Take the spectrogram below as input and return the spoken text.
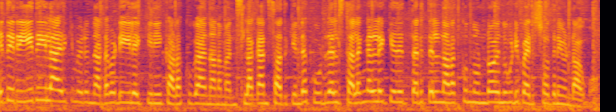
ഏത് രീതിയിലായിരിക്കും ഒരു നടപടിയിലേക്ക് ഇനി കടക്കുക എന്നാണ് മനസ്സിലാക്കാൻ സാധിക്കുന്നത്? കൂടുതൽ സ്ഥലങ്ങളിലേക്ക് ഇത് ഇത്തരത്തിൽ നടക്കുന്നുണ്ടോ എന്നുകൂടി പരിശോധന ഉണ്ടാകുമോ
